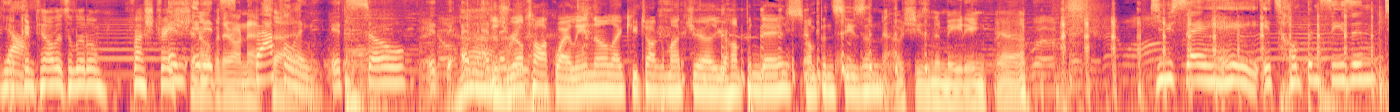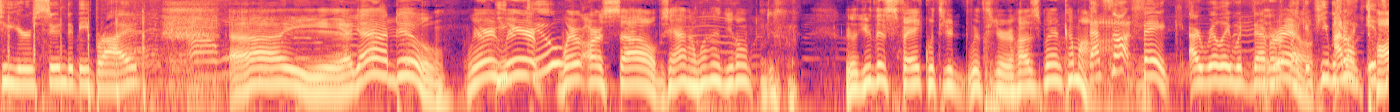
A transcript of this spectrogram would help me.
Yeah. I can tell there's a little And, frustration and over it's there on that baffling. side. It's so. It, and, and Does then real you- talk, Wileen, though, like you talk about your your humping days, humping season? No, she's in a meeting. Yeah. Do you say, "Hey, it's humping season" to your soon-to-be bride? Uh, yeah, yeah, I do. We're You we're do? we're ourselves. Yeah, what you don't. Are you this fake with your with your husband? Come on, That's not fake. I really would never. Real. Like if he was I don't like, talk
